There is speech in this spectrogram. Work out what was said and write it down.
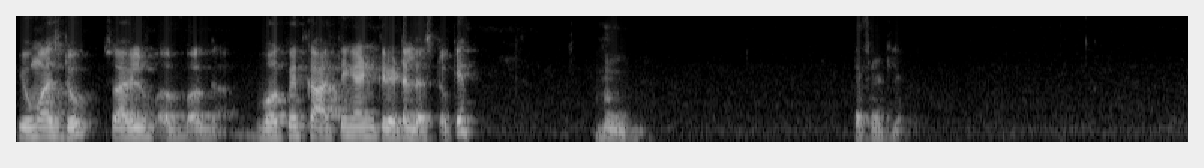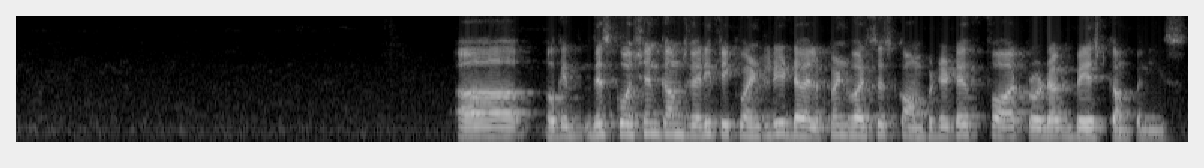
you must do. So I will uh, work with Karthik and create a list. Okay. Hmm. Definitely. Uh, okay, this question comes very frequently: development versus competitive for product-based companies.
